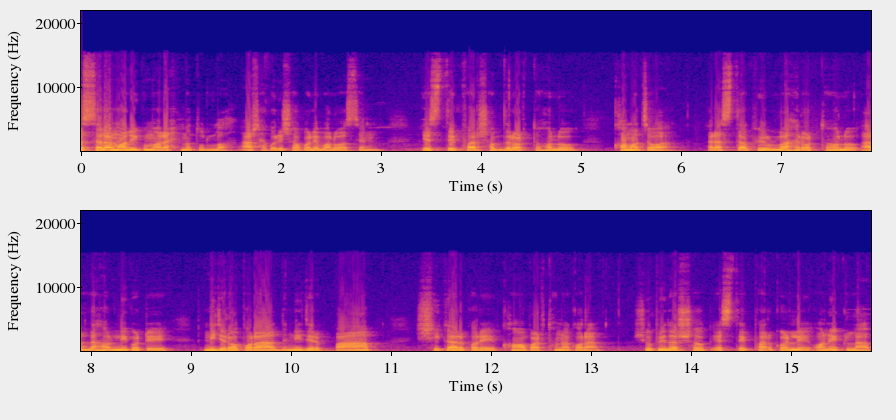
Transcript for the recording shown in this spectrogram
আসসালামু আলাইকুম রহমতুল্লাহ। আশা করি সকলে ভালো আছেন। ইস্তেকফার শব্দের অর্থ হলো ক্ষমা চাওয়া। আর আস্তাকফিরুল্লাহের অর্থ হলো আল্লাহর নিকটে নিজের অপরাধ, নিজের পাপ স্বীকার করে ক্ষমা প্রার্থনা করা। সুপ্রিয় দর্শক ইস্তেকফার করলে অনেক লাভ।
